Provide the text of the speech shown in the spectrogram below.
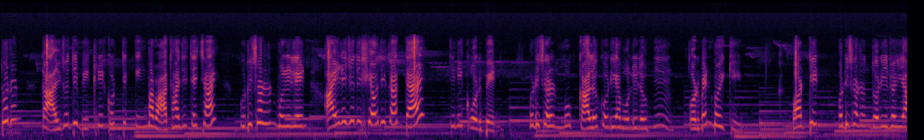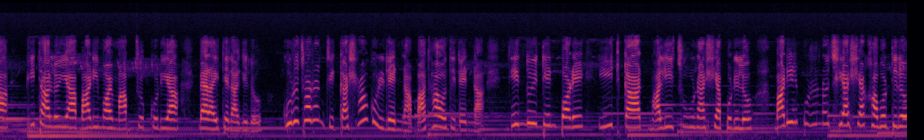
ধরুন কাল যদি বিক্রি করতে কিংবা বাধা দিতে চায় গুরুচরণ বলিলেন, আইনে যদি সে অধিকার দেয়, তিনি করবেন। হরিচরণ মুখ কালো করিয়া বলিল, হুম, করবেন বই কি? পরদিন হরিচরণ দড়ি লইয়া, ফিতা লইয়া, বাড়িময় মাপযোগ করিয়া বেড়াইতে লাগিল। গুরুচরণ জিজ্ঞাসাও করিলেন না, বাধাও দিলেন না। দিন দুই দিন পরে ইট, কাঠ, বালি, চুন আসিয়া পড়িল। বাড়ির পুরনো ছি আসিয়া খবর দিল,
